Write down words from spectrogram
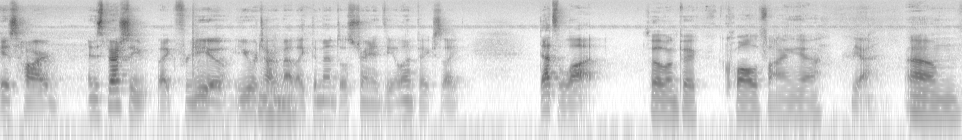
is hard and especially like for you you were talking Mhm. about like the mental strain at the olympics like that's a lot The Olympic qualifying, yeah. yeah Um,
